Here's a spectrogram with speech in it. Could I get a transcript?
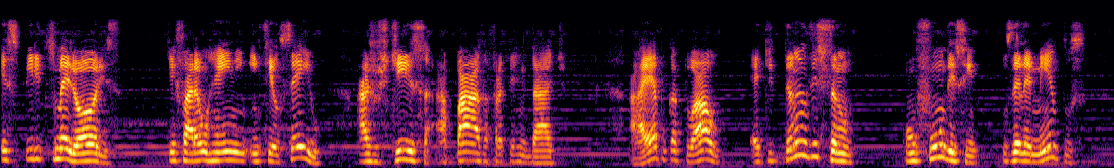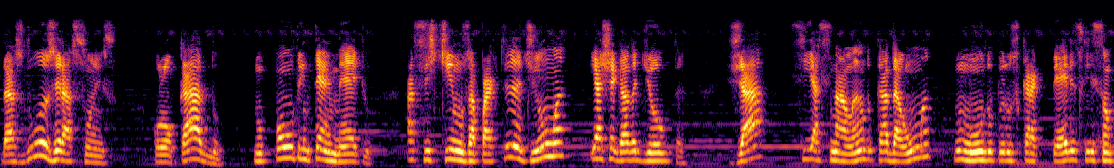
espíritos melhores, que farão reino em seu seio a justiça, a paz, a fraternidade. A época atual é de transição. Confundem-se os elementos das duas gerações, colocado no ponto intermédio, assistimos a partida de uma e a chegada de outra, já se assinalando cada uma no mundo pelos caracteres que lhe são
